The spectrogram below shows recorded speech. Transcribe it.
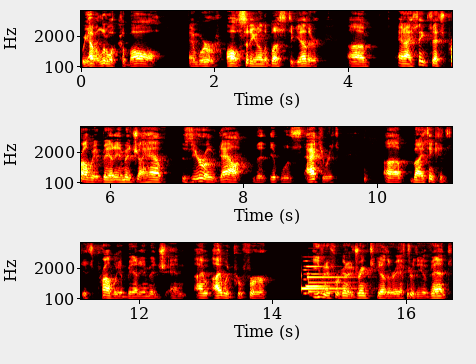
we have a little cabal and we're all sitting on the bus together. Um, and I think that's probably a bad image. I have zero doubt that it was accurate, uh, but I think it's, it's probably a bad image. And I, I would prefer, even if we're going to drink together after the event,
